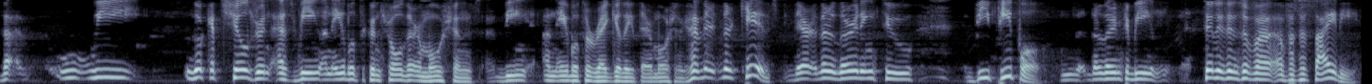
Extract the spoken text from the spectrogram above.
The, we look at children as being unable to control their emotions, being unable to regulate their emotions. Because they're, they're kids. They're, they're learning to be people. They're learning to be citizens of a, of a society.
